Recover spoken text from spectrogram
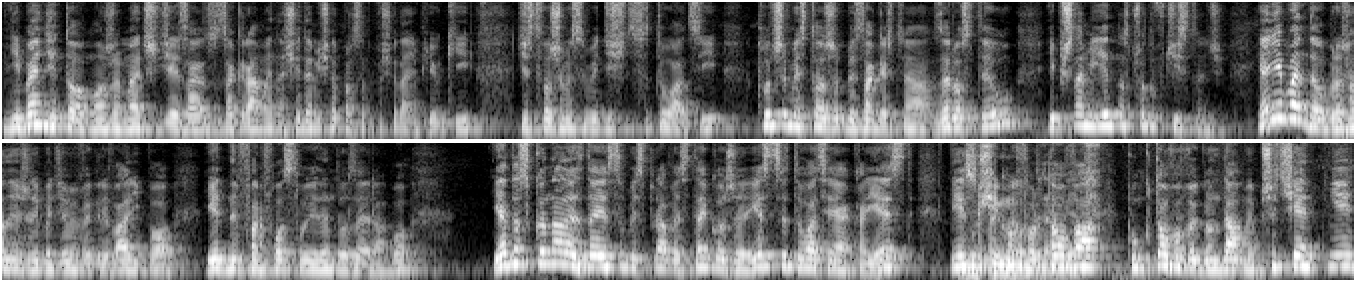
Nie będzie to może mecz, gdzie za- zagramy na 70% posiadania piłki, gdzie stworzymy sobie 10 sytuacji. Kluczem jest to, żeby zagrać na zero z tyłu i przynajmniej jedno z przodu wcisnąć. Ja nie będę obrażony, jeżeli będziemy wygrywali po jednym farfostwu 1 do 0, bo ja doskonale zdaję sobie sprawę z tego, że jest sytuacja jaka jest, nie jest ona Musimy komfortowa, odrabiać. punktowo wyglądamy przeciętnie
